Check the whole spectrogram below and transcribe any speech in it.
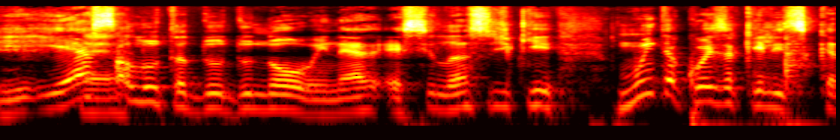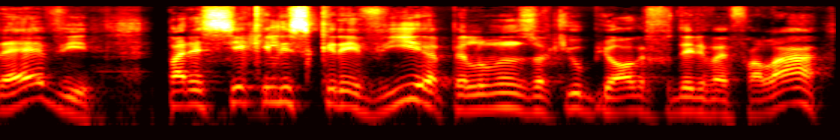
E, e essa é. luta do, do né? Esse lance de que muita coisa que ele escreve, parecia que ele escrevia, pelo menos aqui o biógrafo dele vai falar,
